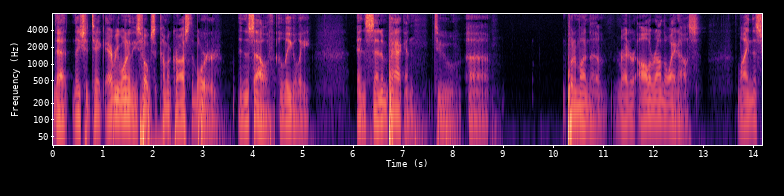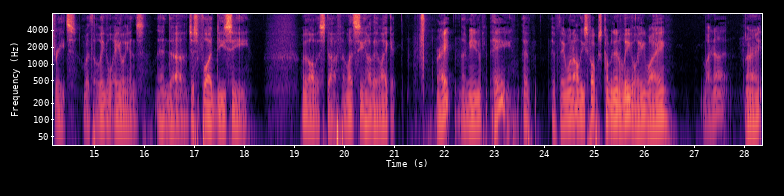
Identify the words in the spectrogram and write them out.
That they should take every one of these folks that come across the border in the South illegally and send them packing to uh, put them on the right all around the White House, line the streets with illegal aliens, and uh, just flood D.C. with all this stuff, and let's see how they like it. Right? I mean, if, hey, if if they want all these folks coming in illegally, why why not? All right.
